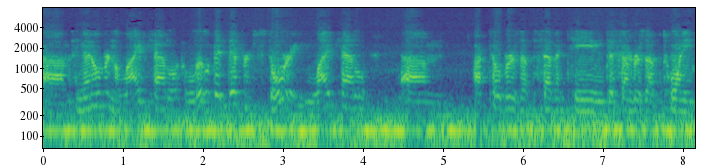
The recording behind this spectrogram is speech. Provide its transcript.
Um, and then over in the live cattle, a little bit different story. Live cattle, um, October's up 17, December's up 22,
